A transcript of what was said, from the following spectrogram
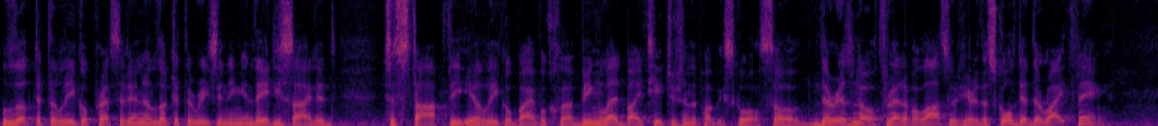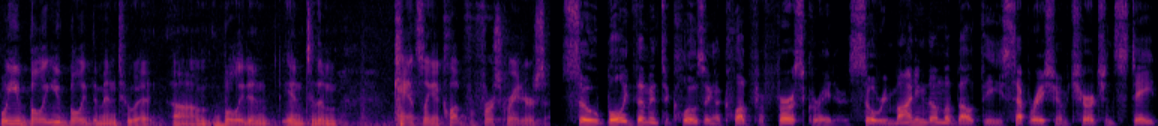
looked at the legal precedent and looked at the reasoning, and they decided to stop the illegal Bible club being led by teachers in the public schools. So there is no threat of a lawsuit here. The school did the right thing. Well, you bully, you bullied them into it, um, bullied in, into them canceling a club for first graders. So, bullied them into closing a club for first graders. So, reminding them about the separation of church and state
